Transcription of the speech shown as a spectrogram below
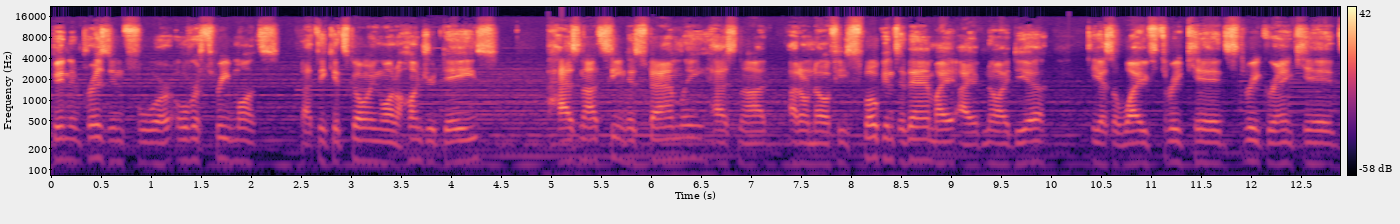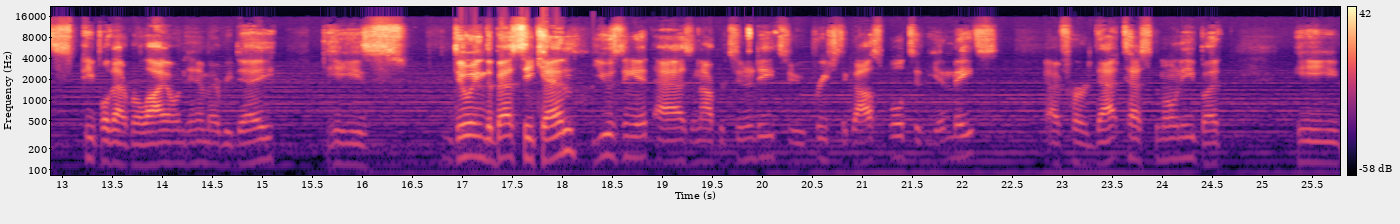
been in prison for over three months. I think it's going on 100 days. Has not seen his family, has not, I don't know if he's spoken to them. I, I have no idea. He has a wife, three kids, three grandkids, people that rely on him every day. He's doing the best he can, using it as an opportunity to preach the gospel to the inmates. I've heard that testimony, but he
